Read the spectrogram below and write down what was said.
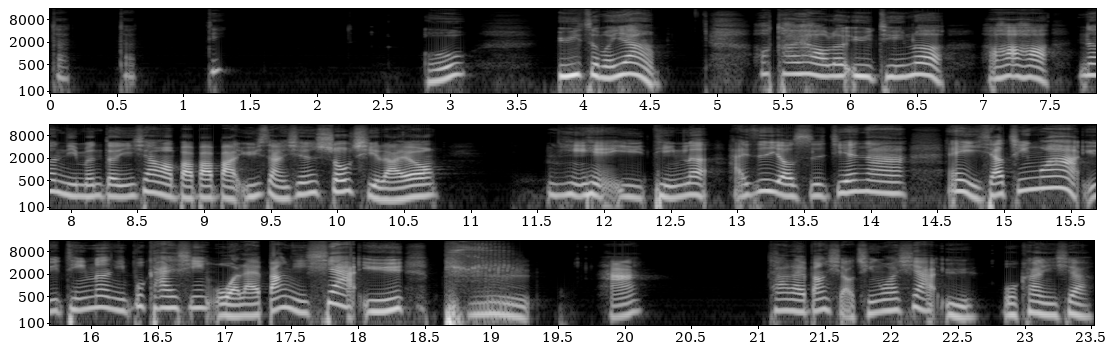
答答滴。哦，雨怎么样？哦，太好了，雨停了。好好好，那你们等一下哦，爸爸把雨伞先收起来哦。雨停了，还是有时间啊？哎，小青蛙，雨停了，你不开心？我来帮你下雨。噗，哈，他来帮小青蛙下雨。我看一下，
